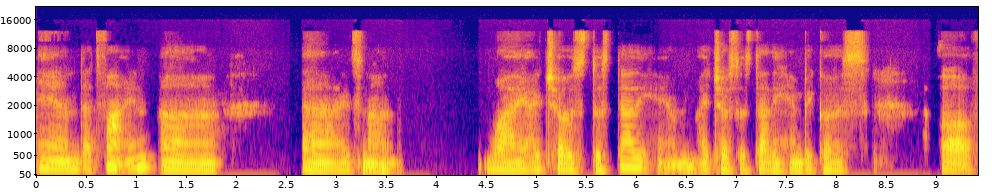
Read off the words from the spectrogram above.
And that's fine. it's not why I chose to study him. I chose to study him because of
